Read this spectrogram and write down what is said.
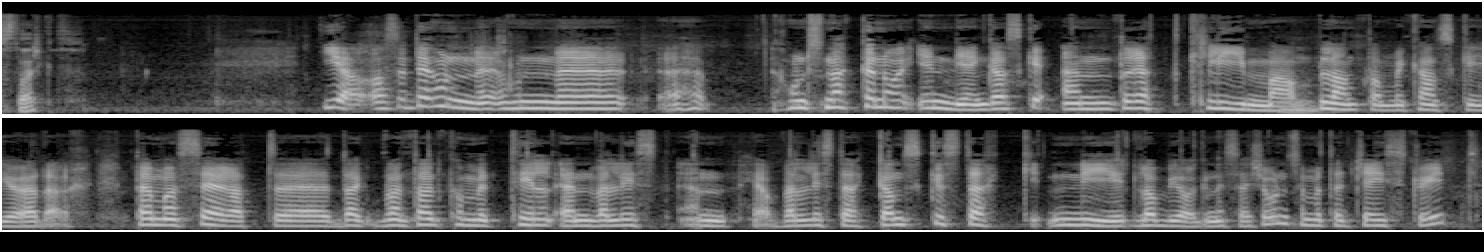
sterkt? Ja, altså det hun, hun, eh, hun snakker nå inn i en ganske endret klima mm. blant amerikanske jøder. Der man ser at eh, det bl.a. kommer til en veldig, en, ja, veldig sterk, ganske sterk ny lobbyorganisasjon som heter J Street,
